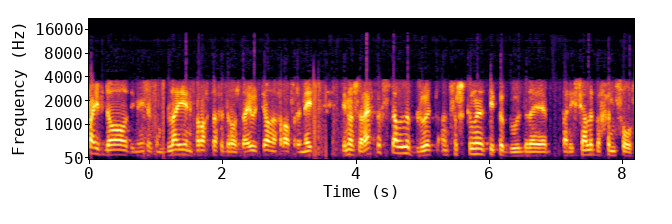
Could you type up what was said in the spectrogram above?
5 dae. Die mense kom bly in pragtige Drosby Hotel in Graafrenet en ons regtig stel hulle bloot aan verskillende tipe boerderye wat dieselfde beginsels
